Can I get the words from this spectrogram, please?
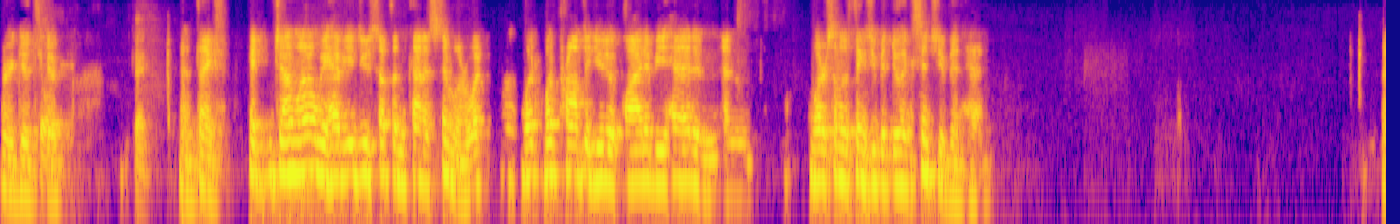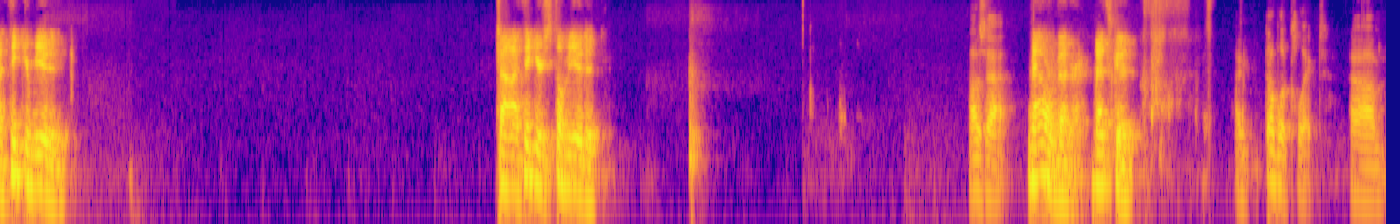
Very good, So, Skip. Okay, And thanks. Hey, John, why don't we have you do something kind of similar? What, what, what prompted you to apply to be head and, and what are some of the things you've been doing since you've been head? I think you're muted. John, I think you're still muted. How's that? Now we're better. That's good. I double clicked. Um,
